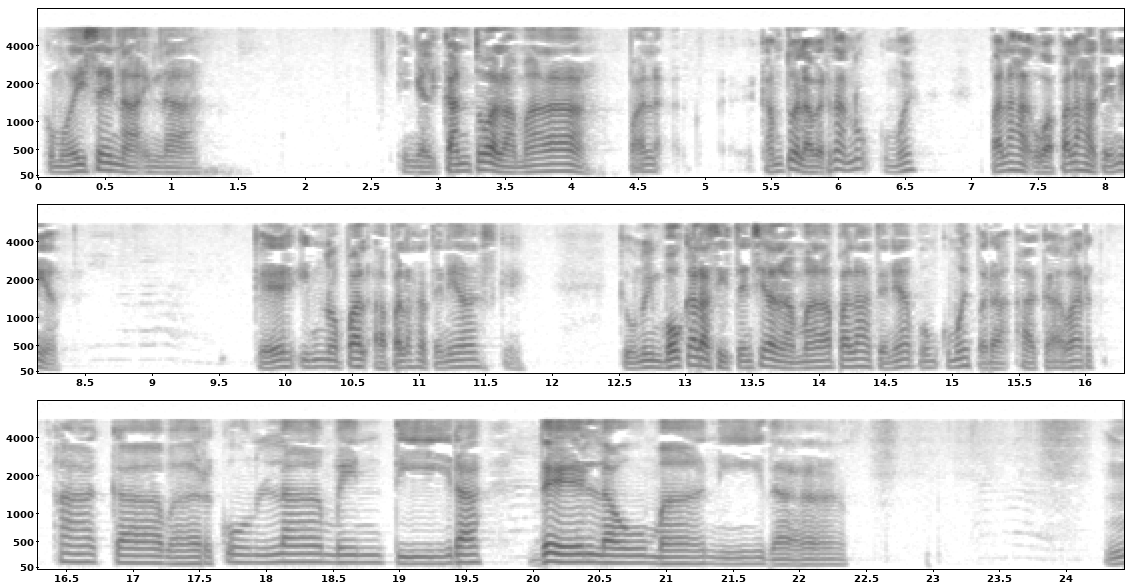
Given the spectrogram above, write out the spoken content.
Como dice en la, en la en el canto a la amada canto de la verdad, ¿no? ¿Cómo es? Palas, o a Palas Ateneas. Que es himno a Palas Ateneas que que uno invoca la asistencia de la amada Palas Atenea, ¿cómo es? Para acabar, acabar con la mentira de la humanidad. ¿Mm?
